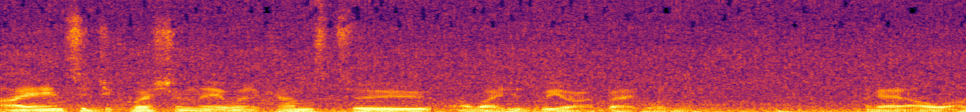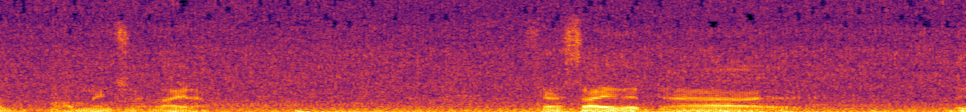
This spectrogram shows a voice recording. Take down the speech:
I answered your question there when it comes to, oh wait, be right back, wasn't he? Okay, I'll, I'll, I'll mention it later. So I say that, uh, the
